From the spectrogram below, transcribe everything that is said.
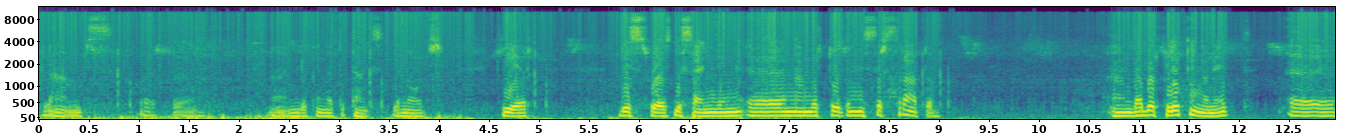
plants where uh, I'm looking at the tags, the nodes here this was the sending uh, number 2 to Mr. Strato. And double clicking on it uh,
